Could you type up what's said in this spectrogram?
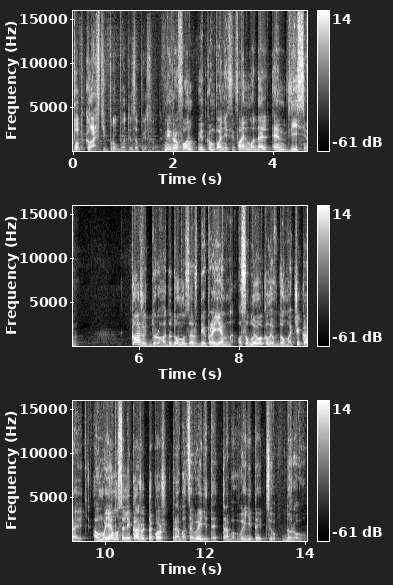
подкастів пробувати записувати. Мікрофон від компанії Fifine модель M8. Кажуть, дорога додому завжди приємна, особливо коли вдома чекають. А в моєму селі кажуть також, треба це видіти, треба видіти цю дорогу.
